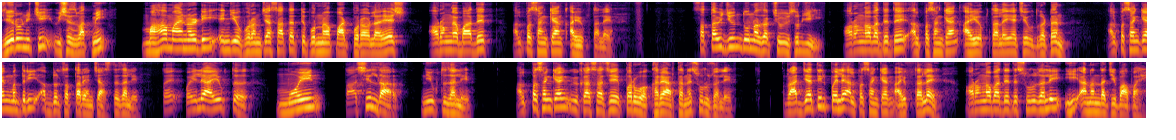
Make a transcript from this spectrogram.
झिरो विशेष बातमी. महामायनॉरिटी एन जी ओ फोरमच्या सातत्यपूर्ण पाठपुराव्याला यश औरंगाबादेत अल्पसंख्याक आयुक्तालय. सत्तावीस जून दोन हजार चोवीस रोजी औरंगाबाद येथे अल्पसंख्याक आयुक्तालय याचे उद्घाटन अल्पसंख्याक मंत्री अब्दुल सत्तार यांच्या हस्ते झाले. तर पहिले आयुक्त मोईन तहसीलदार नियुक्त झाले. अल्पसंख्याक विकासाचे पर्व खऱ्या अर्थाने सुरू झाले. राज्यातील पहिले अल्पसंख्याक आयुक्तालय औरंगाबाद येथे सुरू झाली ही आनंदाची बाब आहे.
